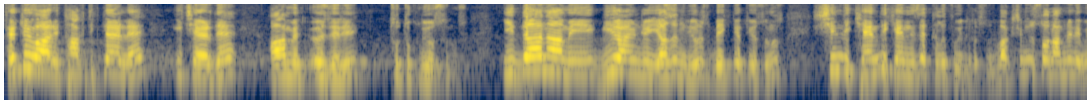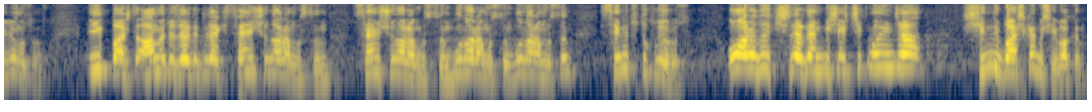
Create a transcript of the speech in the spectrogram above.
FETÖ'vari taktiklerle içeride Ahmet Özer'i tutukluyorsunuz. İddianameyi bir an önce yazın diyoruz, bekletiyorsunuz. Şimdi kendi kendinize kılıf uyduruyorsunuz. Bak şimdi son hamle ne biliyor musunuz? İlk başta Ahmet Özer dediler ki sen şunu aramışsın, sen şunu aramışsın, bunu aramışsın, bunu aramışsın. Seni tutukluyoruz. O aradığı kişilerden bir şey çıkmayınca şimdi başka bir şey bakın.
